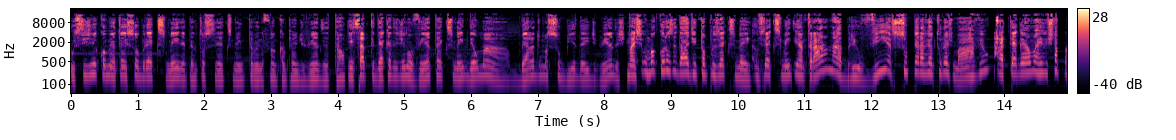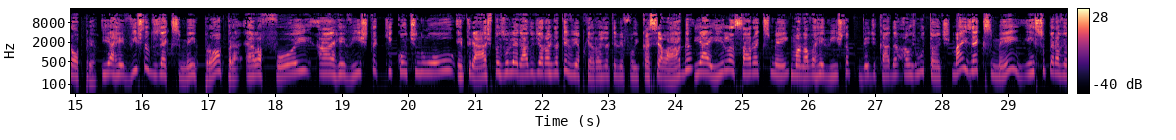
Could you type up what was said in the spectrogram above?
O Sidney comentou aí sobre X-Men, né? Perguntou se X-Men também não foi um campeão de vendas e tal. A gente sabe que década de 90 X-Men deu uma bela de uma subida aí de vendas. Mas uma curiosidade então para os X-Men. Os X-Men entraram na Abril via Super Aventuras Marvel até ganhar uma revista própria. E a revista dos X-Men própria, ela foi a revista que continuou, entre aspas, o legado de Heróis da TV, porque Heróis da TV foi cancelada e aí lançaram X-Men, uma nova revista dedicada aos mutantes. Mas X-Men, em Super Aventuras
